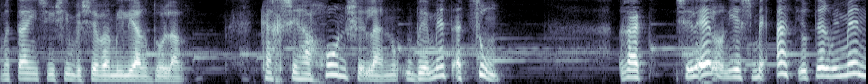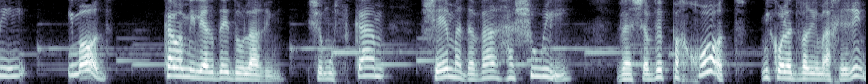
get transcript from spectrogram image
267 מיליארד דולר. כך שההון שלנו הוא באמת עצום. רק שלאלון יש מעט יותר ממני עם עוד כמה מיליארדי דולרים, שמוסכם שהם הדבר השולי והשווה פחות מכל הדברים האחרים.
